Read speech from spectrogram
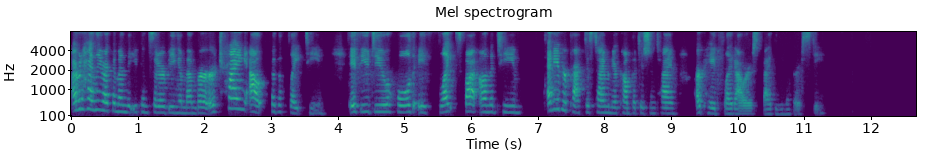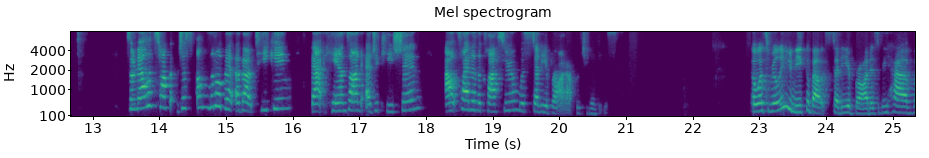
I would highly recommend that you consider being a member or trying out for the flight team. If you do hold a flight spot on the team, any of your practice time and your competition time are paid flight hours by the university. So now let's talk just a little bit about taking that hands-on education outside of the classroom with study abroad opportunities. So what's really unique about study abroad is we have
